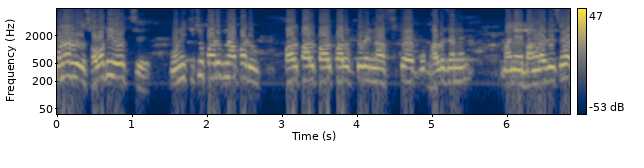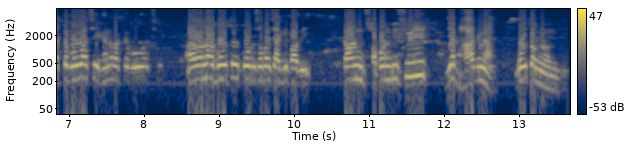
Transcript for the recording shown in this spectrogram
ওনার স্বভাবই হচ্ছে, উনি কিছু পারুক না পারুক, পাল পাল পাল পাল করে নাচটা খুব ভালো জানেন মানে বাংলাদেশেও একটা বউ আছে এখানেও একটা বউ আছে। আর ওনার বউ তো পৌরসভায় চাকরি পাবেই কারণ স্বপন বিশুইর যে ভাগনা গৌতম নন্দী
